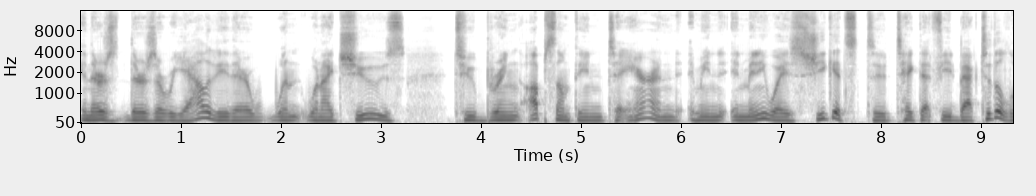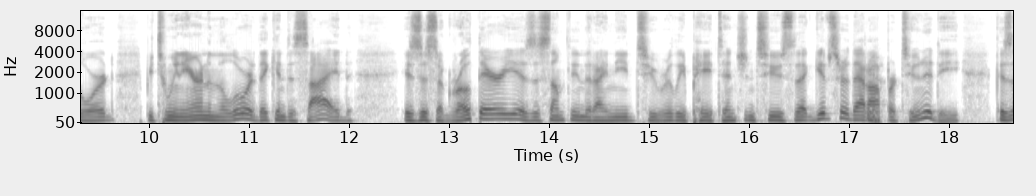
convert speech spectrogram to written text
And there's there's a reality there when when I choose to bring up something to Erin, I mean, in many ways, she gets to take that feedback to the Lord. Between Erin and the Lord, they can decide is this a growth area? Is this something that I need to really pay attention to? So that gives her that yeah. opportunity because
